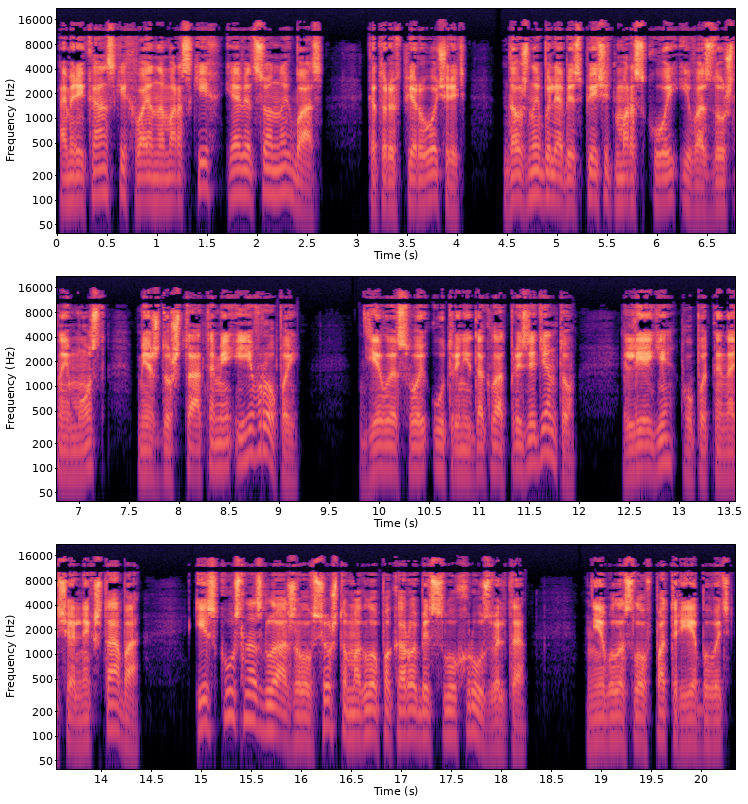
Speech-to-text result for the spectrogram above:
американских военно-морских и авиационных баз, которые в первую очередь должны были обеспечить морской и воздушный мост между Штатами и Европой. Делая свой утренний доклад президенту, Леги, опытный начальник штаба, искусно сглаживал все, что могло покоробить слух Рузвельта. Не было слов «потребовать»,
